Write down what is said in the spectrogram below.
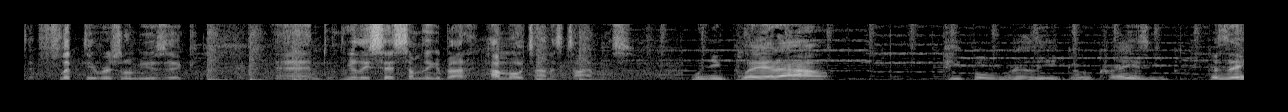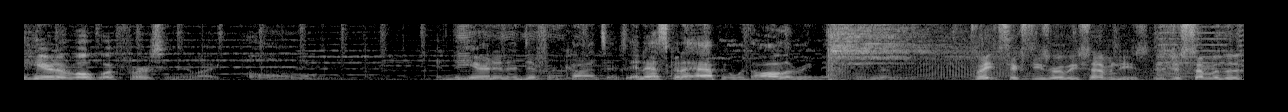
that flipped the original music, and really says something about how Motown is timeless. When you play it out, people really go crazy because they hear the vocal at first and they're like, oh, and they hear it in a different context. And that's going to happen with all the remixes, really. Late 60s, early 70s is just some of the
